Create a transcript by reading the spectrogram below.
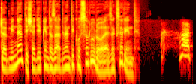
több mindent is egyébként az adventi koszorúról ezek szerint? Hát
